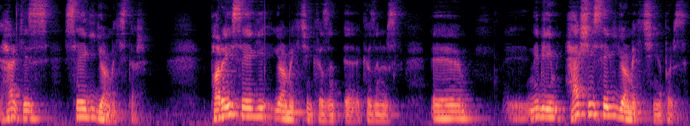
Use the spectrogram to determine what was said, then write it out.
Herkes sevgi görmek ister. Parayı sevgi görmek için kazan, e, kazanırız. E, ne bileyim her şeyi sevgi görmek için yaparız.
